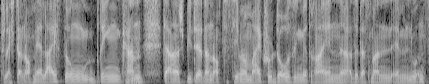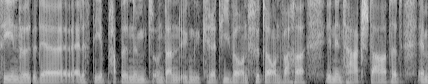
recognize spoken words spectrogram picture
vielleicht dann auch mehr Leistung bringen kann. Mhm. Da spielt ja dann auch das Thema Microdosing mit rein. Ne? Also dass man ähm, nur ein Zehntel der LSD-Pappe nimmt und dann irgendwie kreativer und fitter und wacher in den Tag startet. Ähm,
